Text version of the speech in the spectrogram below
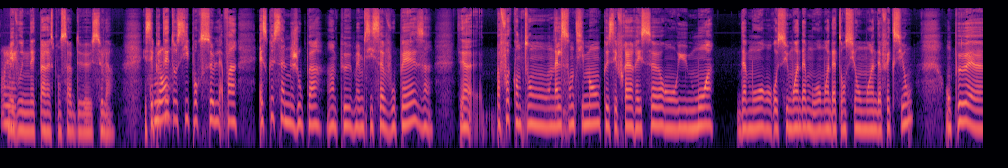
oui, mais oui. vous n'êtes pas responsable de cela. Et c'est peut-être aussi pour cela. Enfin, est-ce que ça ne joue pas un peu, même si ça vous pèse? Parfois, quand on a le sentiment que ses frères et sœurs ont eu moins d'amour, ont reçu moins d'amour, moins d'attention, moins d'affection, on peut, euh,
